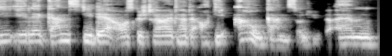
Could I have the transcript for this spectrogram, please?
die Eleganz, die der ausgestrahlt hatte, auch die Arroganz. Und ähm,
